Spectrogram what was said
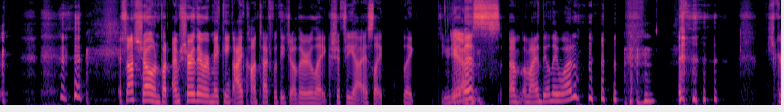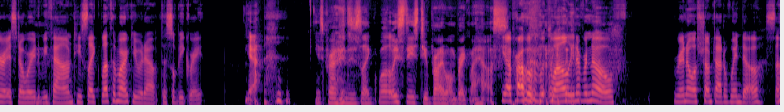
Like, it's not shown, but I'm sure they were making eye contact with each other, like shifty eyes, like, like, do you hear Yeah. this? Um, am I the only one? Shigure is nowhere to be found. He's like, "Let them argue it out. This will be great." Yeah. He's probably just like, well, at least these two probably won't break my house. Yeah, probably. well, you never know. Reno almost jumped out a window, so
